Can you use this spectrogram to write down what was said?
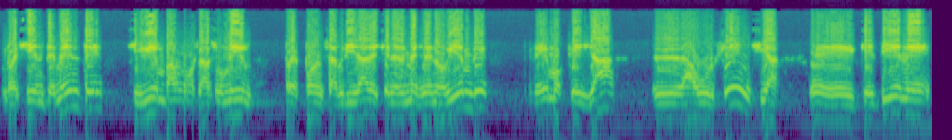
recientemente, si bien vamos a asumir responsabilidades en el mes de noviembre, creemos que ya la urgencia eh, que tiene,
